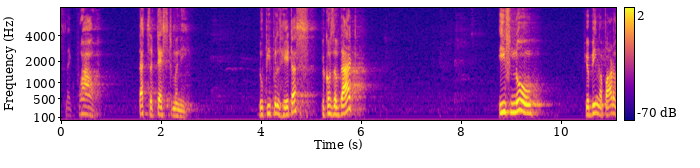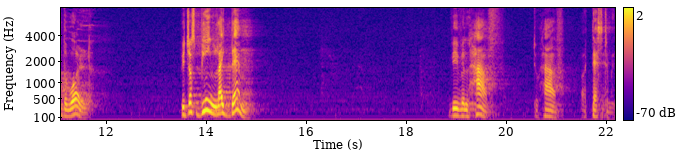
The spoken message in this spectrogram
It's like, wow, that's a testimony. Do people hate us because of that? If no, you're being a part of the world. You're just being like them. We will have to have a testimony.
